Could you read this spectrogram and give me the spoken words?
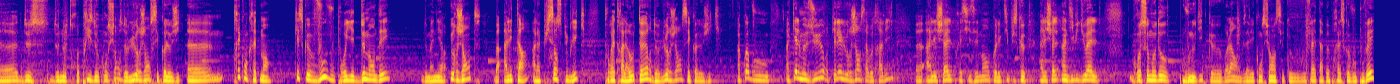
euh, de, notre prise de conscience de l'urgence écologique? Euh, très concrètement, qu'est-ce que vous, vous pourriez demander de manière urgente bah, à l'État, à la puissance publique, pour être à la hauteur de l'urgence écologique? À quoi vous, à quelle mesure, quelle est l'urgence à votre avis euh, à l'échelle précisément collective, puisque à l'échelle individuelle, grosso modo, vous nous dites que voilà, vous avez conscience et que vous faites à peu près ce que vous pouvez.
